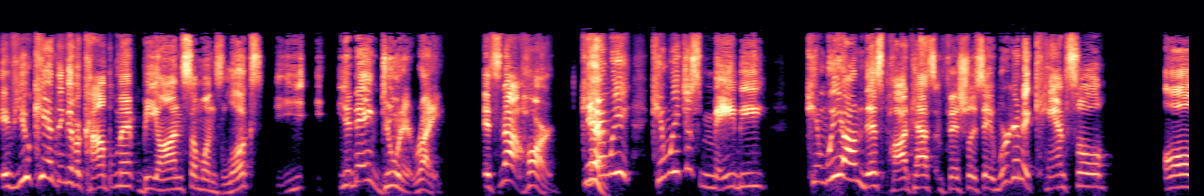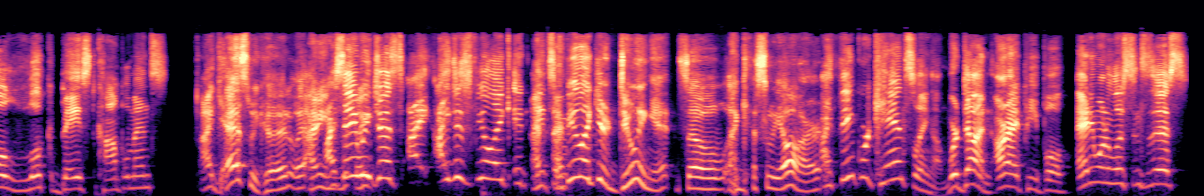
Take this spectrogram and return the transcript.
if you can't think of a compliment beyond someone's looks, y- you ain't doing it right. It's not hard. Can Yeah. we can we just maybe can we on this podcast officially say we're going to cancel all look based compliments? I guess we could. I mean, I say like, we just I I just feel like it, I, it's I a- feel like you're doing it, so I guess we are. I think we're canceling them. We're done. All right, people. Anyone who listens to this,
